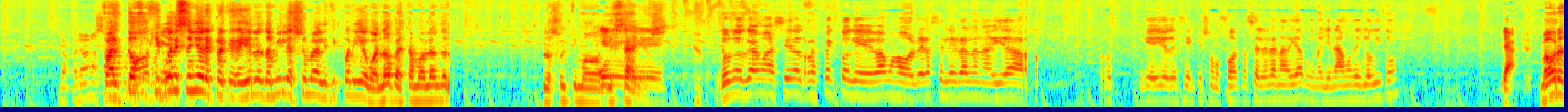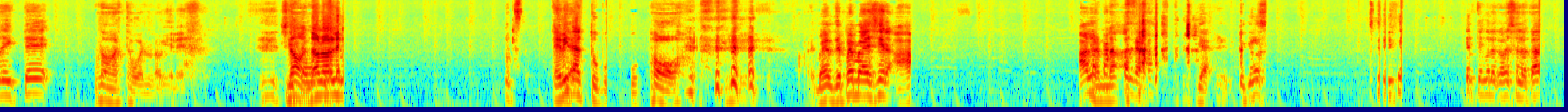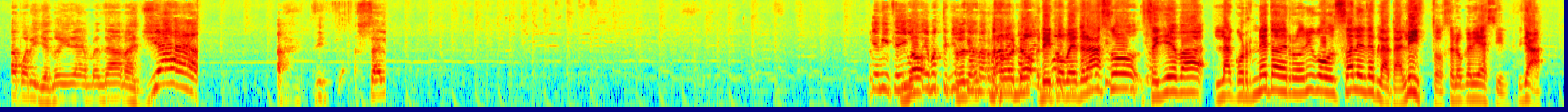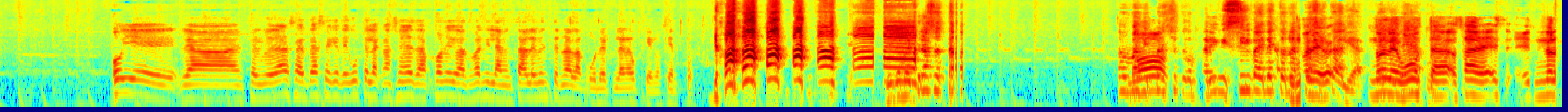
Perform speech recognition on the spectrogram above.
Los peruanos son Faltó Fujimori, señores, porque cayó en el 2000 le suma al equipo Niegua. No, pero estamos hablando de los últimos 10 Eh, años. Lo único que vamos a decir al respecto es que vamos a volver a celebrar la Navidad. Porque ellos decían que somos jóvenes para celebrar la Navidad porque nos llenamos de globitos. Mauro de IT. No, está bueno, lo leer. Sí, No, no bueno. le. Evita Ya. el tupu. Oh. Después me va a decir. Ah, a la No. Ya. no Tengo la cabeza loca por ella, no hay nada más. ¡Ya! Sal. Ya ni te digo No, que hemos tenido que no, amarrar. no, no, Medrazo se lleva la corneta de Rodrigo González de Plata. Listo, se lo quería decir. Ya. Oye, la enfermedad esa que te hace que te gusten las canciones de Arjona y Bad Bunny lamentablemente no la cubre el plan que lo siento. Nico Medrazo está más No. disperso que con Parini Silva en esto no es No le, Italia. no le idea, gusta, o sea, es- eh, no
